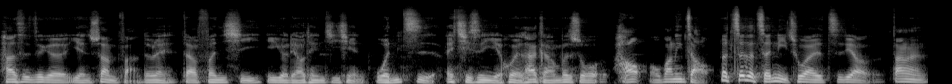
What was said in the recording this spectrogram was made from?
他是这个演算法，对不对？他分析一个聊天机器人文字，哎，其实也会，他可能不是说好，我帮你找。那这个整理出来的资料，当然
